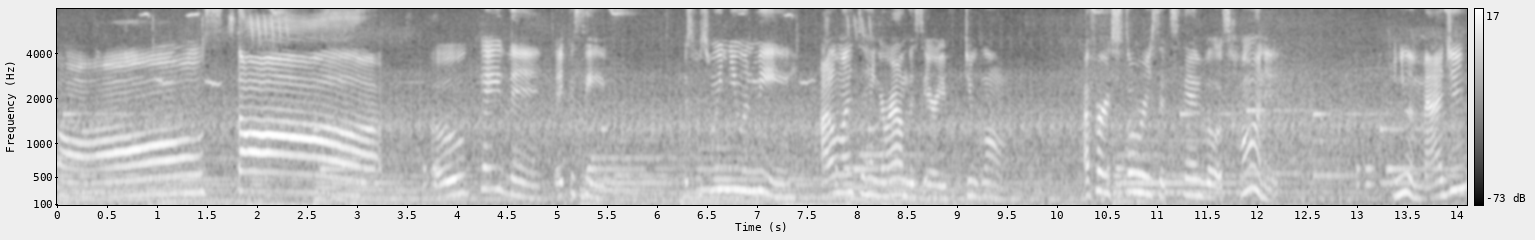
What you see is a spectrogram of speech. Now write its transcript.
Oh, stop! Okay then, take a seat. It's between you and me. I don't like to hang around this area for too long. I've heard stories that Stanville is haunted. Can you imagine?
